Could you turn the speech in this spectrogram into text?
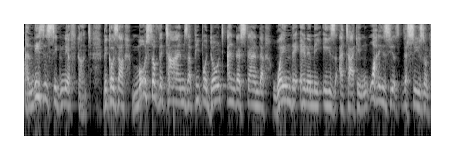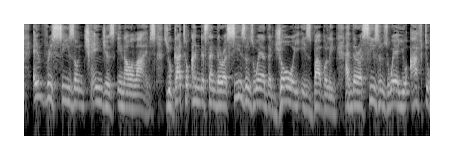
and this is significant because uh, most of the times uh, people don't understand uh, when the enemy is attacking. What is the season? Every season changes in our lives. You got to understand there are seasons where the joy is bubbling, and there are seasons where you have to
